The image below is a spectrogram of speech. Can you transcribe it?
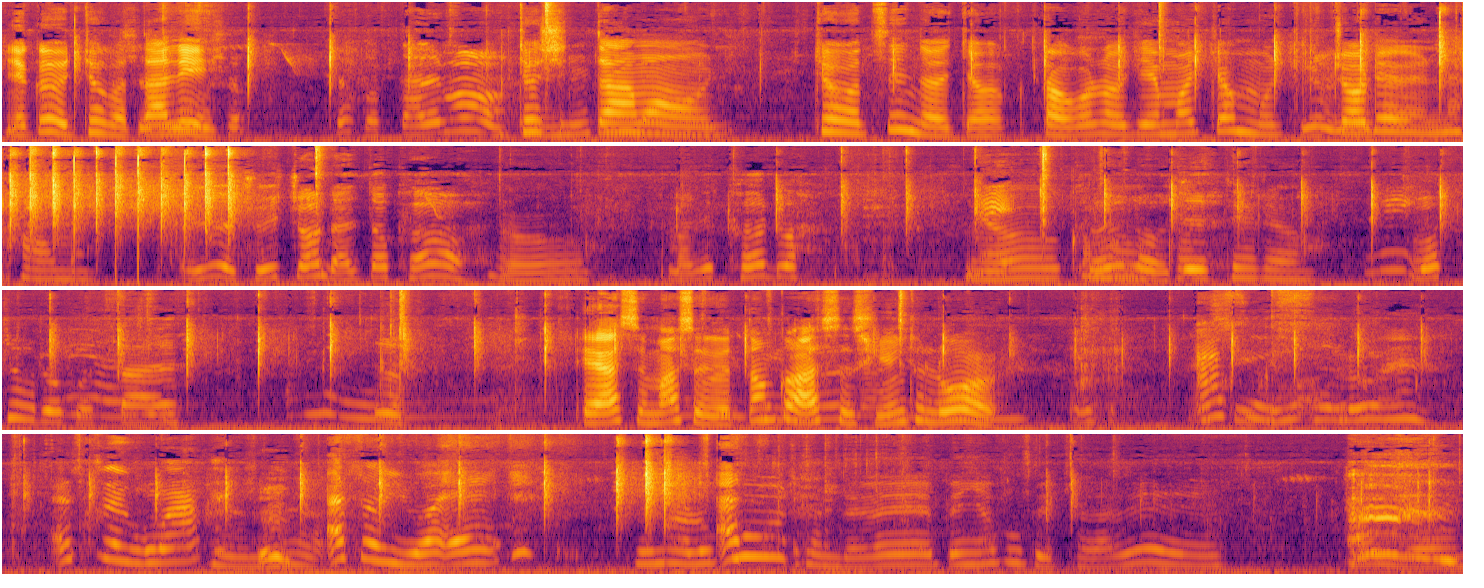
nhà có cho cả ta đi. Cho có ta đấy mà cho chị ta mà cho xin rồi cho tàu có rồi cho mới cho một cho đây nó không mà. Ừ rồi chuối cho đã tao khơ. Ừ. Mà cái khơ đua. Nhớ một rồi chứ. thế đâu. Một chút đâu có ta ê sự mà sự tông có sự xuyên thôi luôn nhưng mà lúc thành đấy bên nhau cũng bị phải đấy.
